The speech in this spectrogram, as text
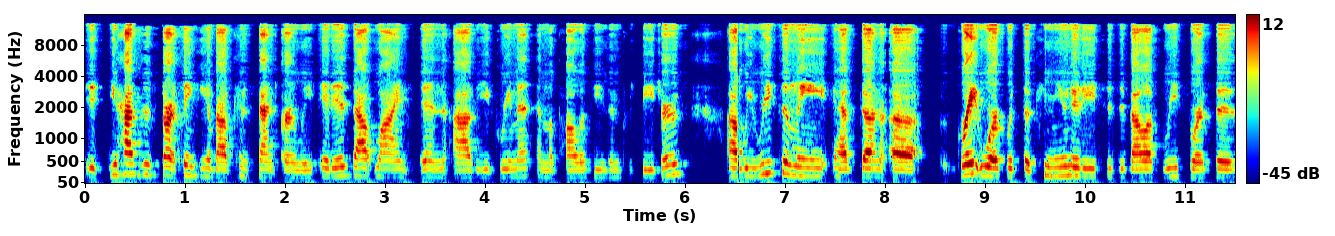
it, you have to start thinking about consent early. It is outlined in uh, the agreement and the policies and procedures. Uh, we recently have done great work with the community to develop resources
